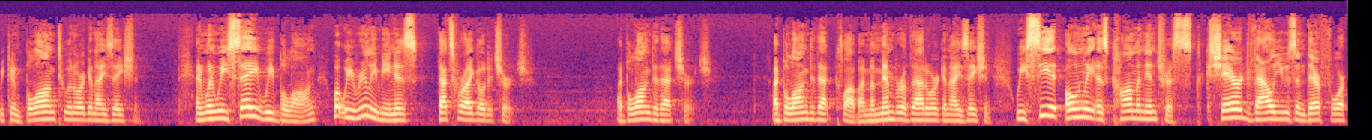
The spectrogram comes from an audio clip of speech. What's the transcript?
we can belong to an organization. And when we say we belong, what we really mean is that's where I go to church. I belong to that church. I belong to that club. I'm a member of that organization. We see it only as common interests, shared values, and therefore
